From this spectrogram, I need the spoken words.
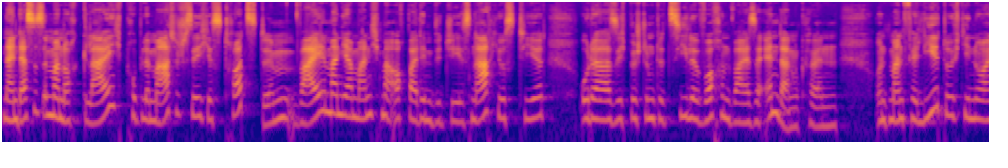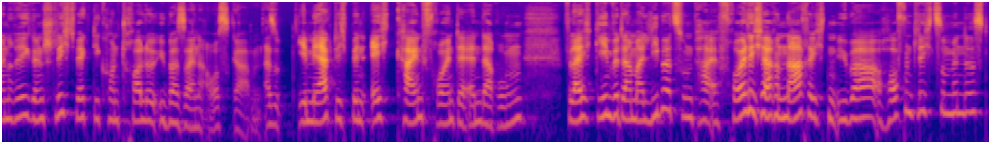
Nein, das ist immer noch gleich. Problematisch sehe ich es trotzdem, weil man ja manchmal auch bei den Budgets nachjustiert oder sich bestimmte Ziele wochenweise ändern können. Und man verliert durch die neuen Regeln schlichtweg die Kontrolle über seine Ausgaben. Also ihr merkt, ich bin echt kein Freund der Änderungen. Vielleicht gehen wir da mal lieber zu ein paar erfreulicheren Nachrichten über, hoffentlich zumindest.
